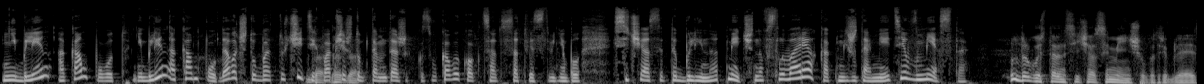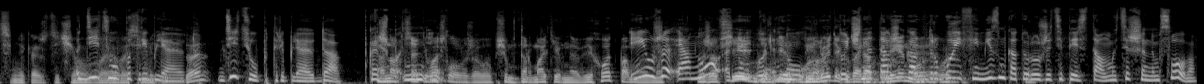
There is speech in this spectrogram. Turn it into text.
не блин, а компот. Не блин, а компот. Да, вот чтобы отучить да, их вообще, да, да. чтобы там даже звуковой как-то соответствия не было. Сейчас это блин отмечено в словарях как междометие вместо. Ну, с другой стороны, сейчас и меньше употребляется, мне кажется, чем Дети употребляют. Да? Дети употребляют, да. Конечно, оно, кстати, вошло уже, в общем, в нормативный обиход, по-моему. И уже оно, уже все ну, ну, люди точно говорят, так же, как блин, другой эфемизм, который уже теперь стал матершинным словом.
